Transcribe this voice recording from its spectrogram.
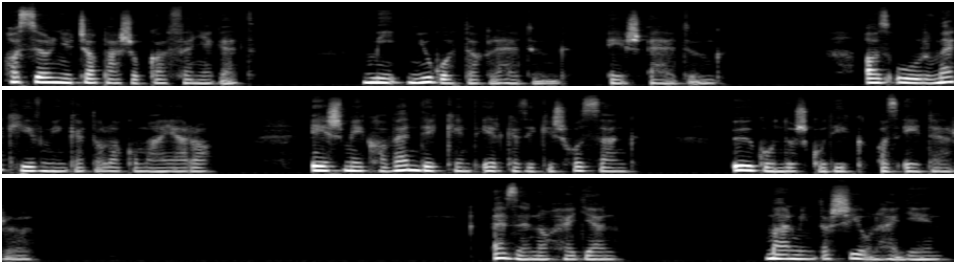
ha szörnyű csapásokkal fenyeget, mi nyugodtak lehetünk és ehetünk. Az Úr meghív minket a lakomájára, és még ha vendégként érkezik is hozzánk, ő gondoskodik az ételről. Ezen a hegyen, mármint a Sion hegyén,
